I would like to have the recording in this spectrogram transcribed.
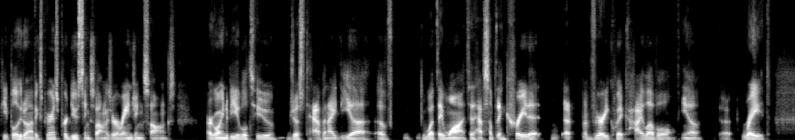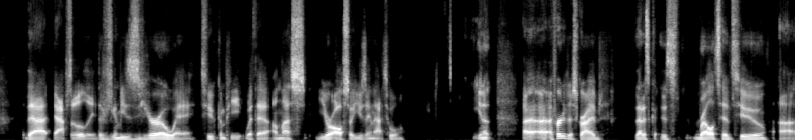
people who don't have experience producing songs or arranging songs are going to be able to just have an idea of what they want and have something created at a very quick high level you know uh, rate that absolutely there's going to be zero way to compete with it unless you're also using that tool you know I, have heard it described that is, is relative to uh,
